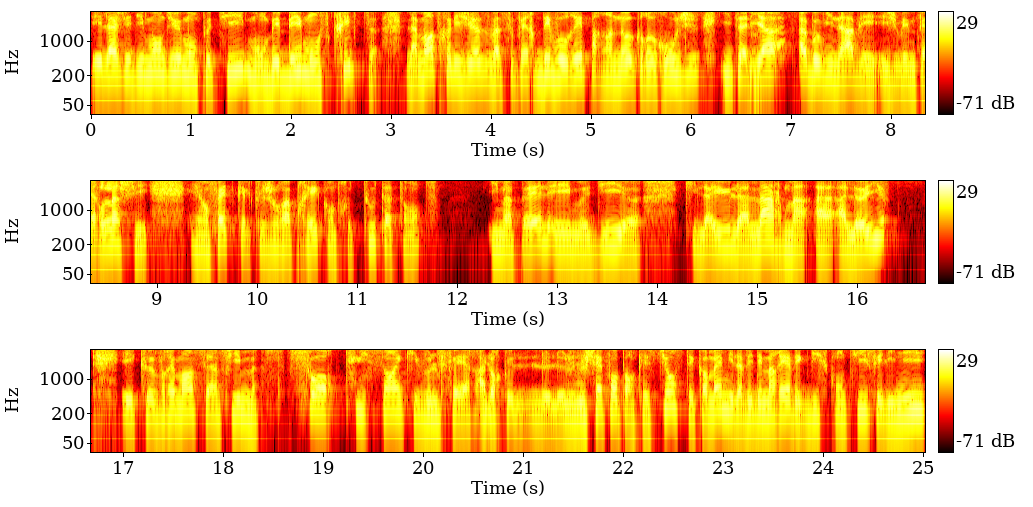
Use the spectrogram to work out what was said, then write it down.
Et là, j'ai dit, mon Dieu, mon petit, mon bébé, mon script, la menthe religieuse va se faire dévorer par un ogre rouge italien abominable et, et je vais me faire lyncher. Et en fait, quelques jours après, contre toute attente, il m'appelle et il me dit euh, qu'il a eu la larme à, l'œil et que vraiment c'est un film fort, puissant et qui veut le faire. Alors que le, chef-op en question, c'était quand même, il avait démarré avec Visconti, Fellini,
